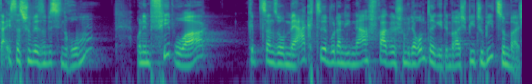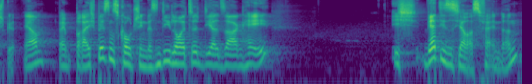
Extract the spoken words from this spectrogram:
da ist das schon wieder so ein bisschen rum. Und im Februar gibt es dann so Märkte, wo dann die Nachfrage schon wieder runtergeht, im Bereich B2B zum Beispiel. Ja? Beim Bereich Business Coaching, das sind die Leute, die halt sagen, hey, ich werde dieses Jahr was verändern,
